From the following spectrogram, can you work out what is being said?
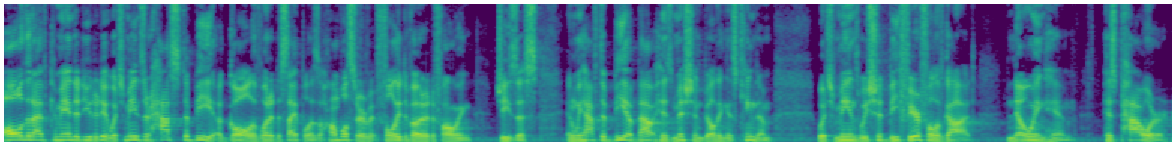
all that I've commanded you to do, which means there has to be a goal of what a disciple is a humble servant, fully devoted to following Jesus. And we have to be about his mission, building his kingdom, which means we should be fearful of God, knowing him, his power.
